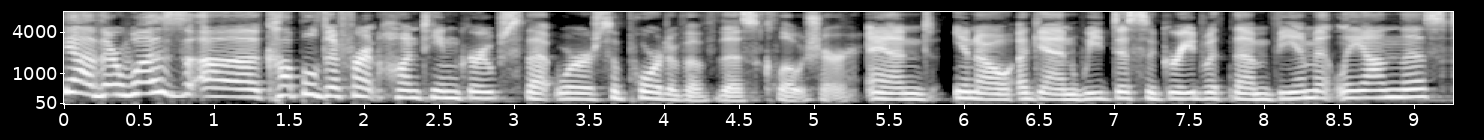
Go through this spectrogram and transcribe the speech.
Yeah, there was a couple different hunting groups that were supportive of this closure. And, you know, again, we disagreed with them vehemently on this.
